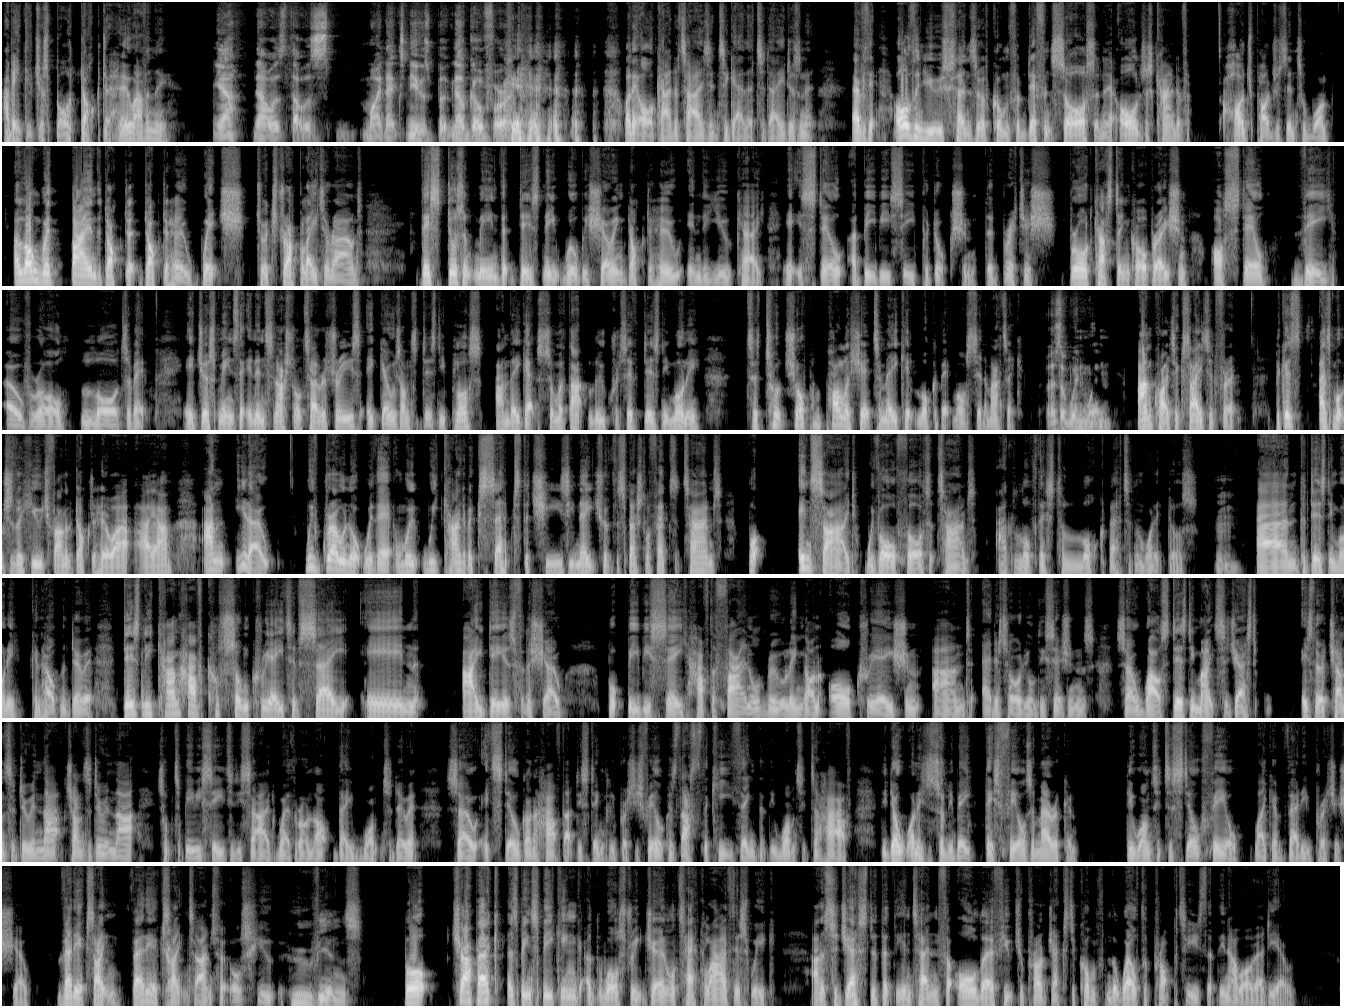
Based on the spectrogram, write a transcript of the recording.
I mean, they've just bought Doctor Who, haven't they? Yeah, that was that was my next news, but no, go for it. well, it all kind of ties in together today, doesn't it? everything, all the news tends to have come from different sources, and it all just kind of hodgepodges into one. Along with buying the Doctor Doctor Who, which to extrapolate around, this doesn't mean that Disney will be showing Doctor Who in the UK. It is still a BBC production. The British Broadcasting Corporation are still the overall lords of it. It just means that in international territories, it goes on to Disney Plus, and they get some of that lucrative Disney money to touch up and polish it to make it look a bit more cinematic. That's a win-win. I'm quite excited for it because, as much as a huge fan of Doctor Who I, I am, and you know, we've grown up with it and we, we kind of accept the cheesy nature of the special effects at times. But inside, we've all thought at times, I'd love this to look better than what it does. Hmm. And the Disney money can help them do it. Disney can have some creative say in ideas for the show, but BBC have the final ruling on all creation and editorial decisions. So, whilst Disney might suggest is there a chance of doing that? Chance of doing that? It's up to BBC to decide whether or not they want to do it. So it's still going to have that distinctly British feel because that's the key thing that they want it to have. They don't want it to suddenly be this feels American. They want it to still feel like a very British show. Very exciting, very exciting yep. times for us Whovians. But Chapek has been speaking at the Wall Street Journal Tech Live this week and has suggested that they intend for all their future projects to come from the wealth of properties that they now already own.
